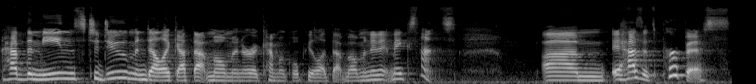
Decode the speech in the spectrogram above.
have the means to do Mandelic at that moment or a chemical peel at that moment, and it makes sense. Um, it has its purpose.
